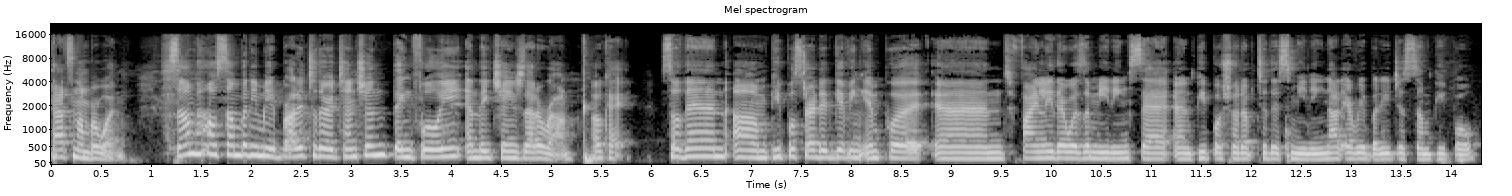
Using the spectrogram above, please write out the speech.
That's number one. Somehow somebody may brought it to their attention, thankfully, and they changed that around. Okay. So then um, people started giving input, and finally there was a meeting set, and people showed up to this meeting. Not everybody, just some people.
